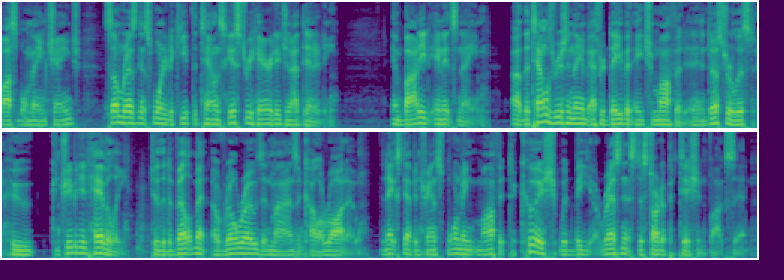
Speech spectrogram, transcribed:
possible name change. Some residents wanted to keep the town's history, heritage, and identity embodied in its name. Uh, the town was originally named after David H. Moffat, an industrialist who contributed heavily to the development of railroads and mines in Colorado. The next step in transforming Moffat to Kush would be residents to start a petition, Fox said.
